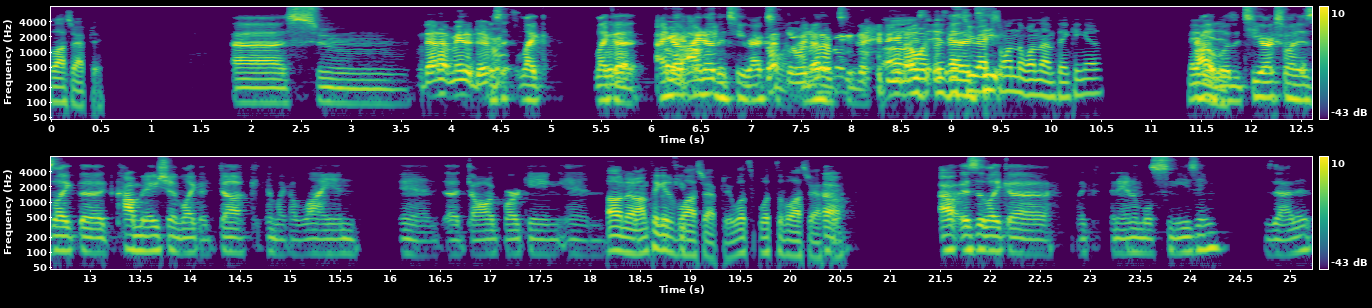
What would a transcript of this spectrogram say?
Velociraptor. Uh, soon. Would that have made a difference? it like like Would a? that- I know I know the T Rex one. Would that have made a- Do you know Oh, what is, is Yeah, the the T Rex one the one that I'm thinking of? Maybe Probably the T Rex one is like the combination of like a duck and like a lion and a dog barking and. Oh no, I'm thinking of few- Velociraptor. What's what's the Velociraptor? Oh. Oh, is it like a like an animal sneezing? Is that it?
